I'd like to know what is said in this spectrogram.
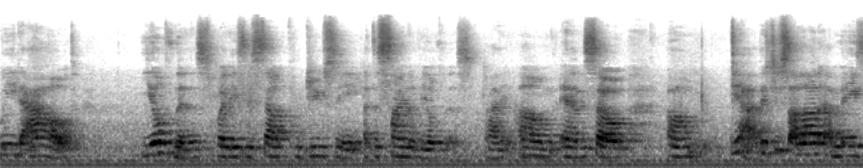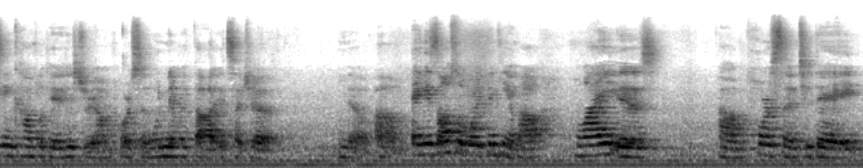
weed out yieldness, but it's itself producing at the sign of yieldness, right? Um, and so, um, yeah, there's just a lot of amazing, complicated history on porcelain. We never thought it's such a, you know, um, and it's also worth thinking about why is um, porcelain today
